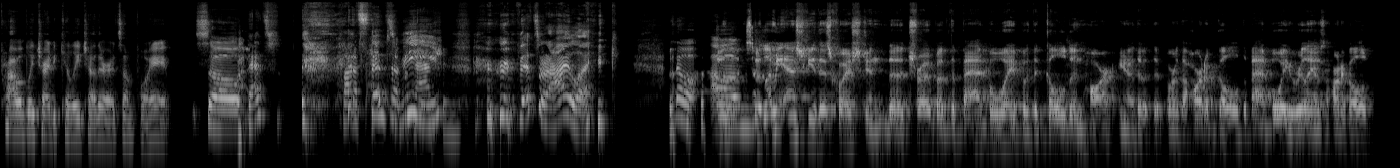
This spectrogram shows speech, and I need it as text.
Probably tried to kill each other at some point. So that's A lot of that's, pent that's up me. that's what I like. No, So, um, so let me ask you this question: the trope of the bad boy with the golden heart, you know, the, the or the heart of gold, the bad boy who really has the heart of gold.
